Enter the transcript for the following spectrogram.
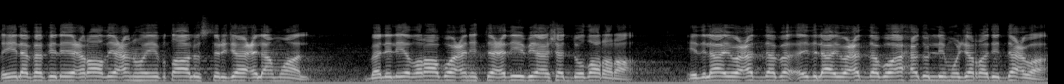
قيل ففي الإعراض عنه إبطال استرجاع الأموال بل الإضراب عن التعذيب أشد ضررا. إذ لا يعذب إذ لا يعذب أحد لمجرد الدعوى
